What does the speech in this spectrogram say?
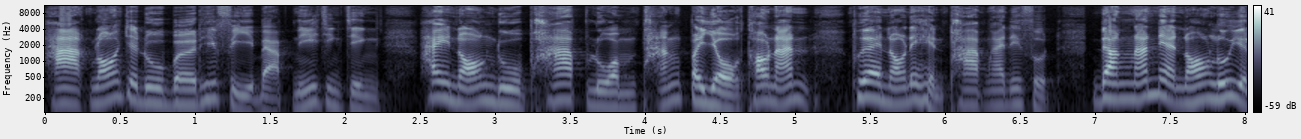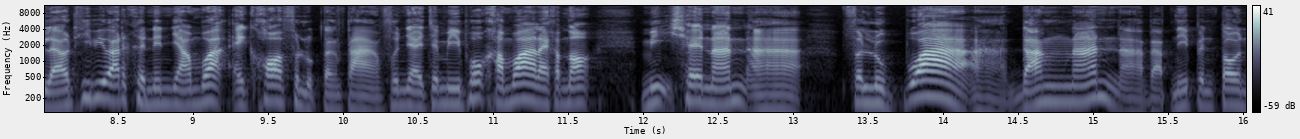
หากน้องจะดูเบอร์ที่ 4 แบบนี้จริง ๆ ให้น้องดูภาพรวมทั้งประโยคเท่านั้น เพื่อให้น้องได้เห็นภาพง่ายที่สุด ดังนั้นเนี่ยน้องรู้อยู่แล้วที่พี่บัสเคยเน้นย้ำว่าไอ้ข้อสรุปต่างๆ ส่วนใหญ่จะมีพวกคำว่าอะไรครับน้องมิเช่นนั้นอ่า สรุปว่าอ่าดังนั้นอ่าแบบนี้เป็นต้น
